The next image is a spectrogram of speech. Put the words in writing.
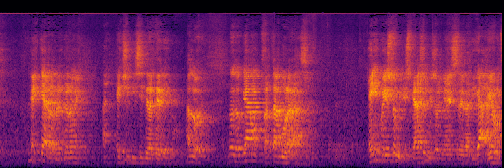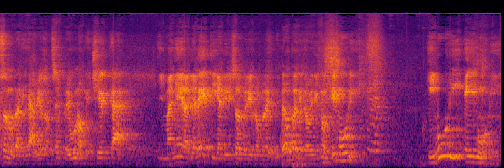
È chiaro il ragionamento? Eh, e ci disidrateremo. Allora, noi dobbiamo far tabula rasa e in questo mi dispiace bisogna essere radicali. Io non sono un radicale io sono sempre uno che cerca in maniera dialettica di risolvere i problemi. Però poi ti trovi di fronte ai muri i muri e i muri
